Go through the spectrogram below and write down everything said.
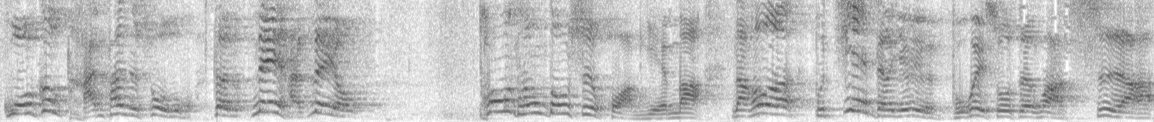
国共谈判的所的内涵内容。通通都是谎言嘛，然后呢，不见得永远不会说真话。是啊，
